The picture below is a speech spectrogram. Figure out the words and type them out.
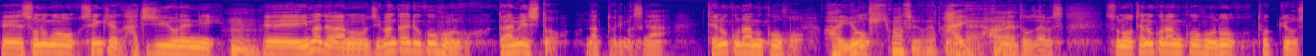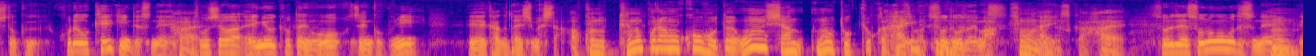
えー、その後、1984年に、うん、えー、今ではあの地盤改良工法の代名詞となっておりますが、テノコラム工法。はい、よく聞きますよね、これね。はい、はい、ありがとうございます。そのテノコラム工法の特許を取得、これを契機にですね、はい、当社は営業拠点を全国にえー、拡大しました。あ、このテノコラム工法というのは、御社の特許から始まってるんですか、はい、そうでございます。そうなんですか。はい。はい、それでその後もですね、うん、え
